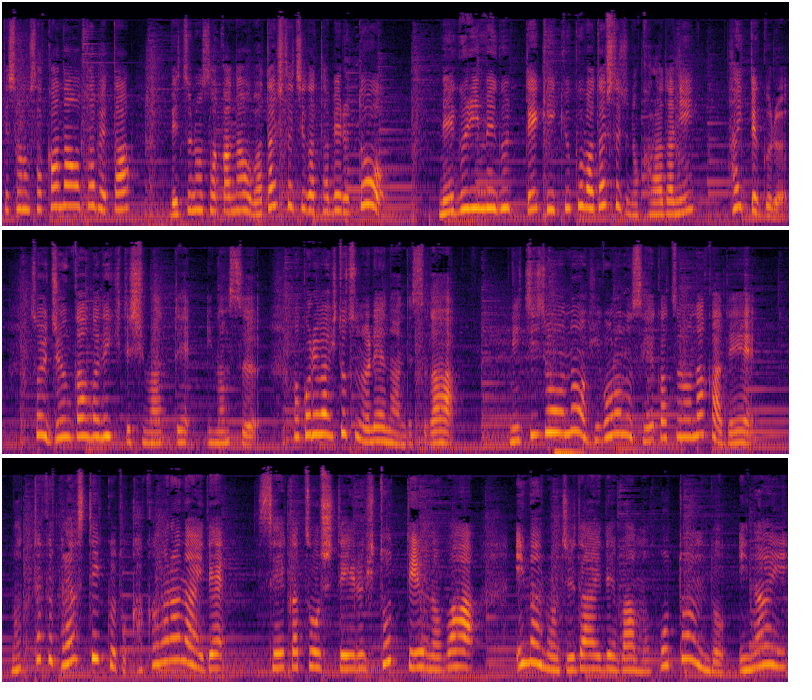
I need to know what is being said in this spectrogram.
でその魚を食べた別の魚を私たちが食べると巡り巡って結局私たちの体に入ってくる。そういう循環ができてしまっています、まあ、これは一つの例なんですが日常の日頃の生活の中で全くプラスチックと関わらないで生活をしている人っていうのは今の時代ではもうほとんどいない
